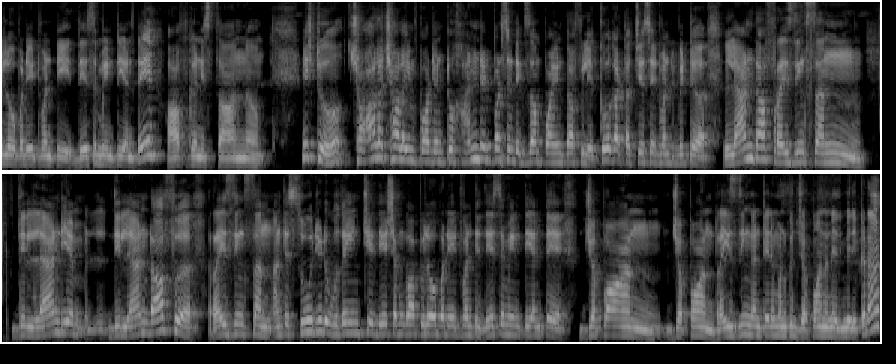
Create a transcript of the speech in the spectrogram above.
పిలువబడేటువంటి దేశం ఏంటి అంటే ఆఫ్ఘనిస్తాన్. నెక్స్ట్ చాలా చాలా important hundred percent exam point of view ఎక్కువగా టచ్ చేసేటువంటి bit land of rising sun. The land the land of rising sun అంటే సూర్యుడు ఉదయించే దేశంగా పిలువబడేటువంటి దేశం ఏంటి అంటే జపాన్. జపాన్ రైజింగ్ అంటేనే మనకు జపాన్ అనేది మీరు ఇక్కడ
